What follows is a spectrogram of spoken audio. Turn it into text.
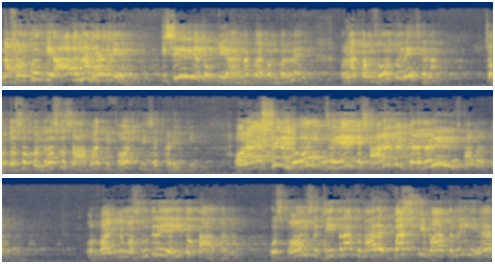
नफरतों की आग न भड़के। इसीलिए तो किया है ना पैगंबर ने। और ना कमज़ोर तो नहीं थे ना। चौदह सौ, पंद्रह सौ साहबा की फौज पीछे खड़ी थी। और ऐसे लोग जो एक इशारे पे गर्दने निछावर कर गए और वाइब मसूद ने यही तो कहा था ना उस कौम से जीतना तुम्हारे बस की बात नहीं है,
